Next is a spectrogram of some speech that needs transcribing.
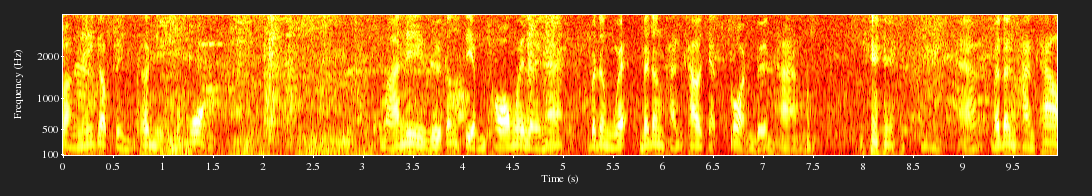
ฝั่งนี้ก็เป็นข้าวเหนียวมะม่วงมานี่คือต้องเตรียมท้องไว้เลยนะ ไม่ต้องแวะ ไม่ต้องทานข้าวจากก่อนเดินทางนะ ครับไม่ต้องทานข้าว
